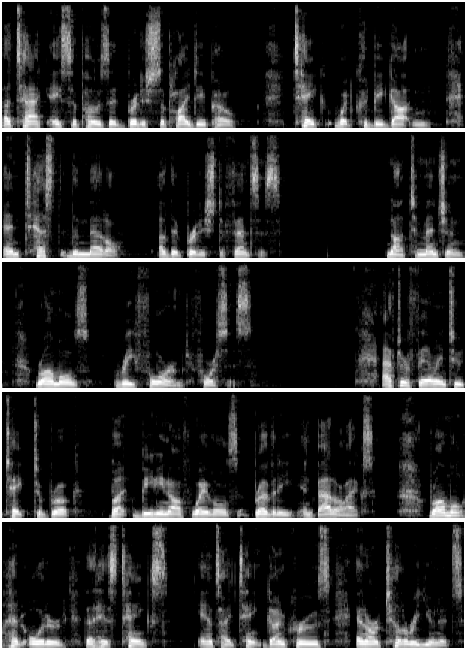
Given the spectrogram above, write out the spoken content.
attack a supposed British supply depot, take what could be gotten, and test the mettle of the British defenses. Not to mention Rommel's reformed forces. After failing to take Tobruk, but beating off Wavell's brevity and battle axe, Rommel had ordered that his tanks, anti tank gun crews, and artillery units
